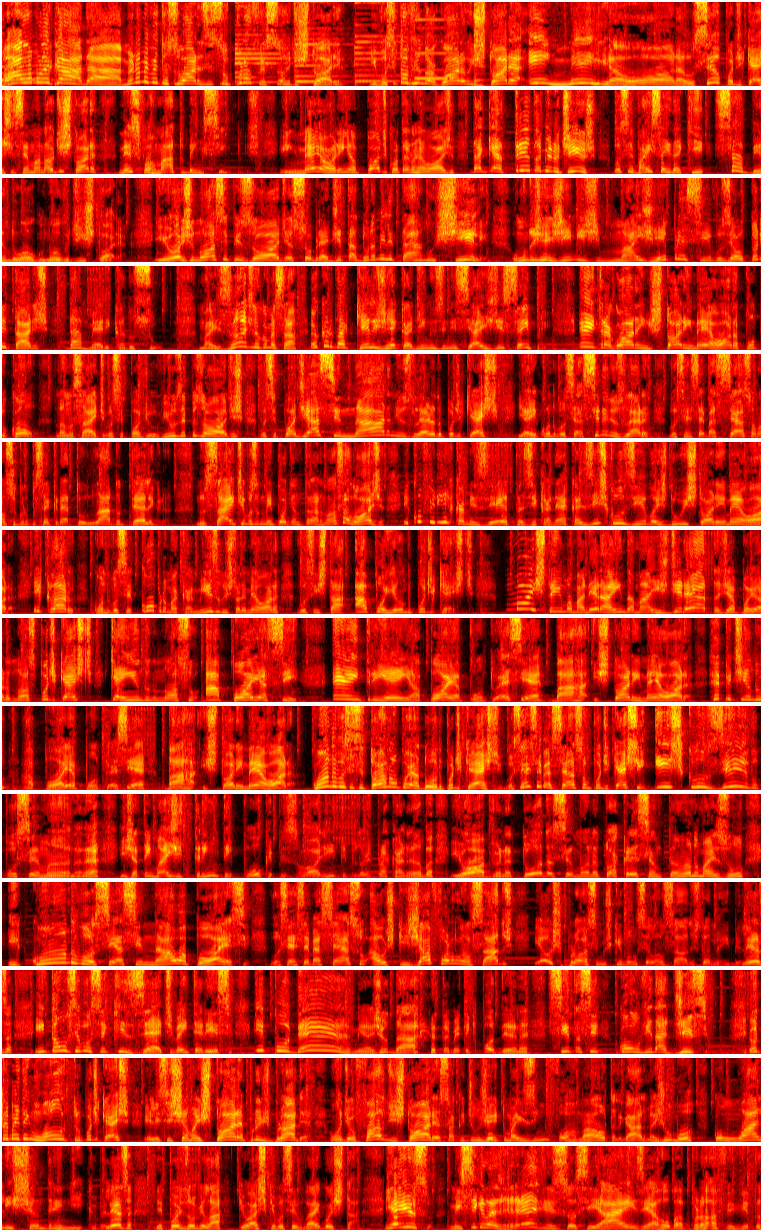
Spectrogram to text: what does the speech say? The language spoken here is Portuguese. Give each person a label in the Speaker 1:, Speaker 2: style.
Speaker 1: Fala molecada! Meu nome é Vitor Soares e sou professor de História. E você está ouvindo agora o História em Meia Hora, o seu podcast semanal de história nesse formato bem simples. Em meia horinha, pode contar no relógio, daqui a 30 minutinhos você vai sair daqui sabendo algo novo de história. E hoje nosso episódio é sobre a ditadura militar no Chile, um dos regimes mais repressivos e autoritários da América do Sul. Mas antes de começar, eu quero dar aqueles recadinhos iniciais de sempre. Entre agora em historiaemmeiahora.com. Lá no site você pode ouvir os episódios, você pode assinar a newsletter do podcast, e aí quando você assina a newsletter, você recebe acesso ao nosso grupo secreto lá do Telegram. No site você também pode entrar na nossa loja e conferir camisetas e canecas exclusivas do História em Meia Hora. E claro, quando você compra uma camisa do História em Meia Hora, você está apoiando o podcast. Mas tem uma maneira ainda mais direta de apoiar o nosso podcast, que é indo no nosso Apoia-se. Entre em apoia.se barra História em Meia Hora. Repetindo, apoia.se barra História em Meia Hora. Quando você se torna um apoiador do podcast, você recebe acesso a um podcast exclusivo por semana, né? E já tem mais de 30 e pouco episódios. Ih, tem episódio pra caramba. E óbvio, né? Toda semana eu tô acrescentando mais um. E quando você assinar o Apoia-se, você recebe acesso aos que já foram lançados e aos próximos que vão ser lançados também, beleza? Então, se você quiser, tiver interesse e puder me ajudar, também tem que poder, né? Sinta-se convidadíssimo. Eu também tenho outro podcast, ele se chama História pros Brother, onde eu falo de história, só que de um jeito mais informal, tá ligado? Mais de humor, com o Alexandre Níquel, beleza? Depois ouve lá, que eu acho que você vai gostar. E é isso, me siga nas redes sociais, é arroba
